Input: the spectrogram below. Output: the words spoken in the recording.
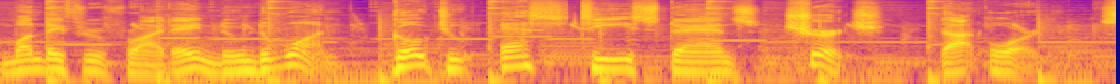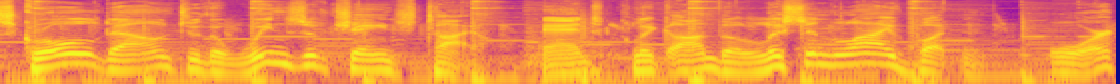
Monday through Friday, noon to 1, go to ststanschurch.org. Scroll down to the Winds of Change tile and click on the Listen Live button or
